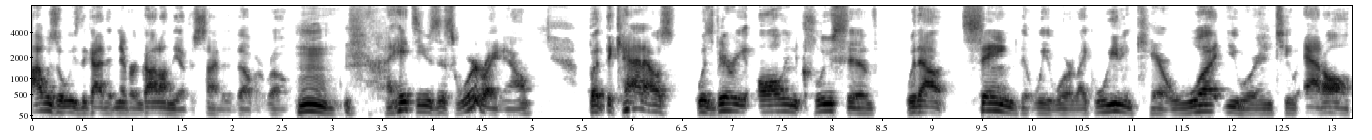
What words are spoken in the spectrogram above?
I was always the guy that never got on the other side of the velvet rope. Hmm. I hate to use this word right now, but the cat house was very all inclusive without saying that we were like, we didn't care what you were into at all.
